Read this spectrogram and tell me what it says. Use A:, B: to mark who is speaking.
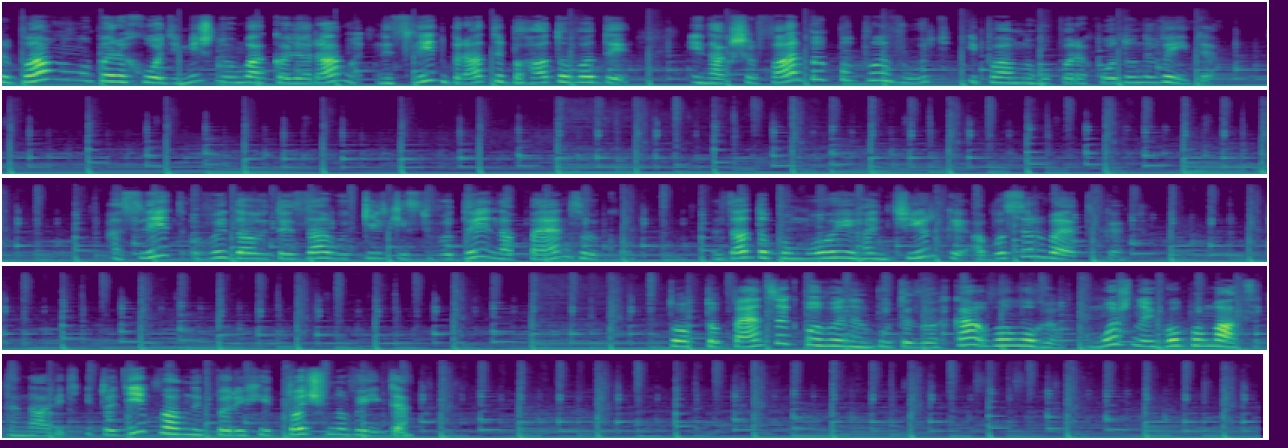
A: При плавному переході між двома кольорами не слід брати багато води, інакше фарби попливуть і плавного переходу не вийде. А слід видалити зайву кількість води на пензлику за допомогою ганчірки або серветки. Тобто пензлик повинен бути злегка вологим, можна його помацати навіть, і тоді плавний перехід точно вийде.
